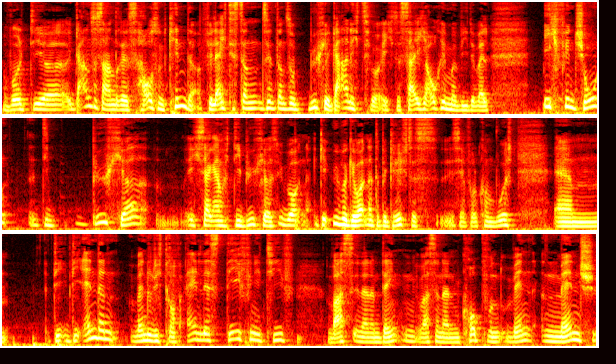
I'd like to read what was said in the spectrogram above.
Wollt ihr ganz was anderes? Haus und Kinder? Vielleicht ist dann, sind dann so Bücher gar nichts für euch. Das sage ich auch immer wieder, weil ich finde schon, die Bücher, ich sage einfach die Bücher als übergeordneter Begriff, das ist ja vollkommen wurscht, ähm, die, die ändern, wenn du dich darauf einlässt, definitiv was in einem Denken, was in einem Kopf und wenn ein Mensch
